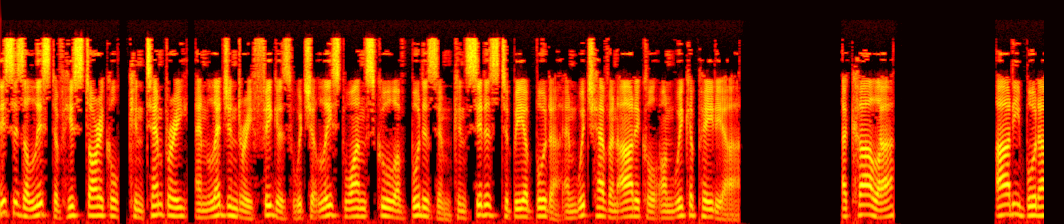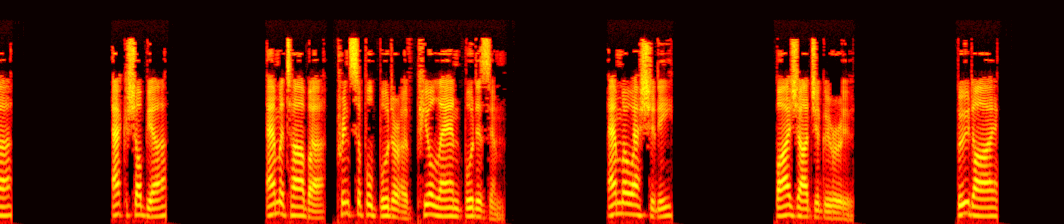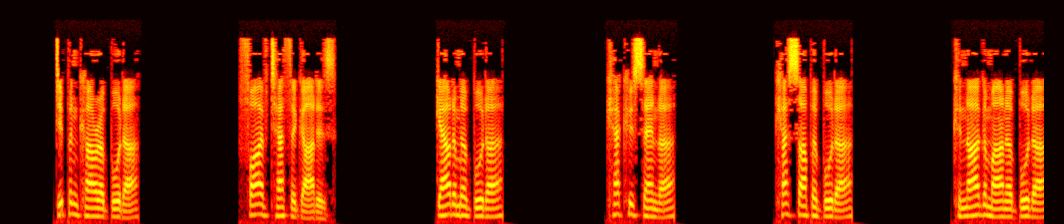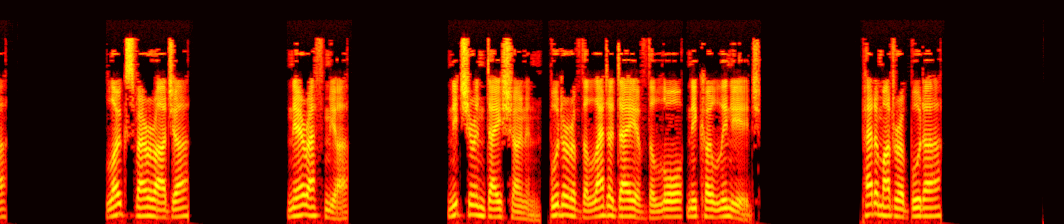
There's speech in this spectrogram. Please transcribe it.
This is a list of historical, contemporary, and legendary figures which at least one school of Buddhism considers to be a Buddha and which have an article on Wikipedia. Acala Adi Buddha Akshobhya Amitabha, principal Buddha of Pure Land Buddhism Amoghasiddhi Bhaisajyaguru Budai Dipankara Buddha Five Tathagatas Gautama Buddha. Kakusandha Kassapa Buddha. Konagamana Buddha. Lokesvaraja Nairatmya. Nichiren Daishonin, Buddha of the latter day of the law Nikko lineage. Padumuttara Buddha.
